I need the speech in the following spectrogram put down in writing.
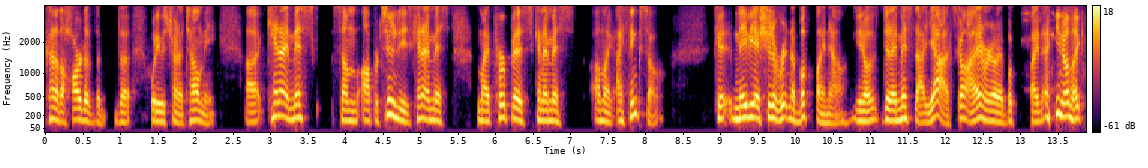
kind of the heart of the the what he was trying to tell me. Uh, can i miss some opportunities? Can i miss my purpose? Can i miss i'm like i think so maybe I should have written a book by now. You know, did I miss that? Yeah, it's gone. I didn't write a book by now. You know, like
